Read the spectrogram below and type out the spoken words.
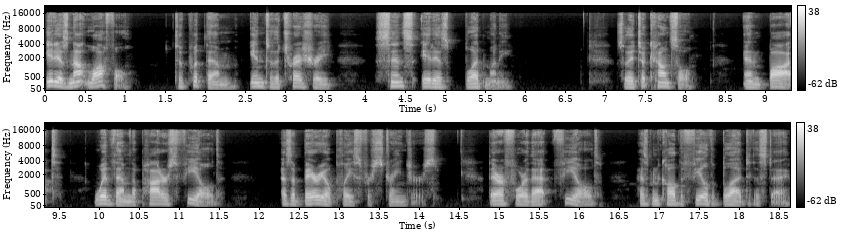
It is not lawful to put them into the treasury, since it is blood money. So they took counsel and bought with them the potter's field as a burial place for strangers. Therefore, that field has been called the field of blood to this day.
